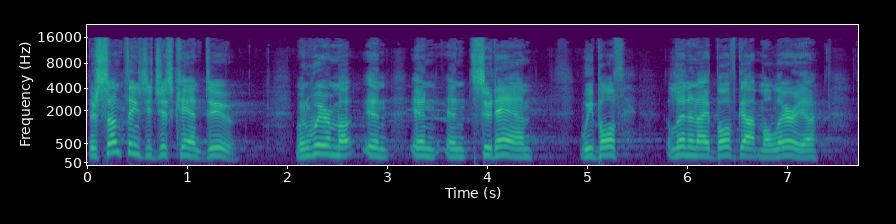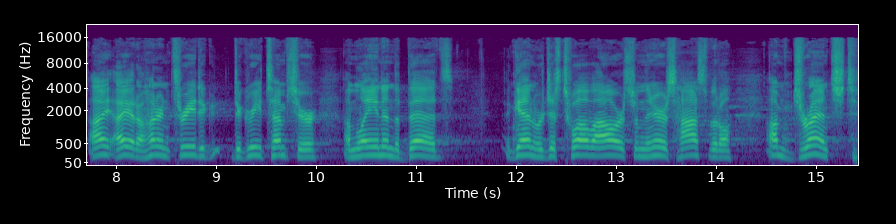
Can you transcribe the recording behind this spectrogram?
There's some things you just can't do. When we were in, in, in Sudan, we both Lynn and I both got malaria. I, I had 103 degree temperature. I'm laying in the beds. Again, we're just 12 hours from the nearest hospital. I'm drenched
